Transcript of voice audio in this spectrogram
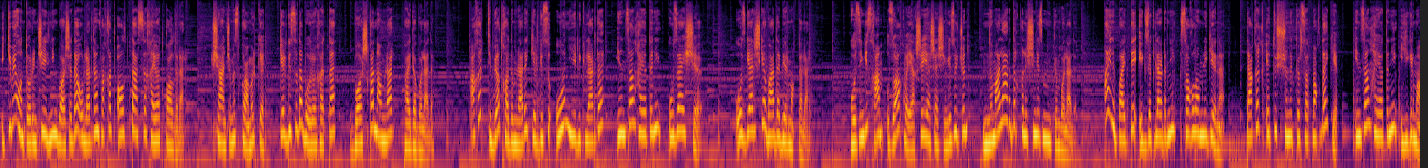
ikki ming o'n to'rtinchi yilning boshida ulardan faqat oltitasi hayot qoldilar. Ishonchimiz komilki kelgusida bu ro'yxatda boshqa nomlar paydo bo'ladi. Axir tibbiyot xodimlari kelgusi o'n yilliklarda inson hayotining uzayishi o'zgarishga va'da bermoqdalar. O'zingiz ham uzoq va yaxshi yashashingiz uchun nimalardir qilishingiz mumkin bo'ladi. Ayni paytda egizaklarning sog'lomligini taqiq etish shuni ko'rsatmoqdaki inson hayotining yigirma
